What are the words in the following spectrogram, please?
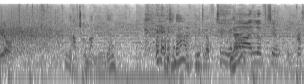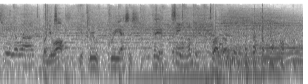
Deal. You're gonna have to come back and do it again. Fancy that? You'd love to. Oh, Yeah. I'd love to. It's the best thing in the world. Well, you are. You're through. Three yeses. See you. See you in London. Well done.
